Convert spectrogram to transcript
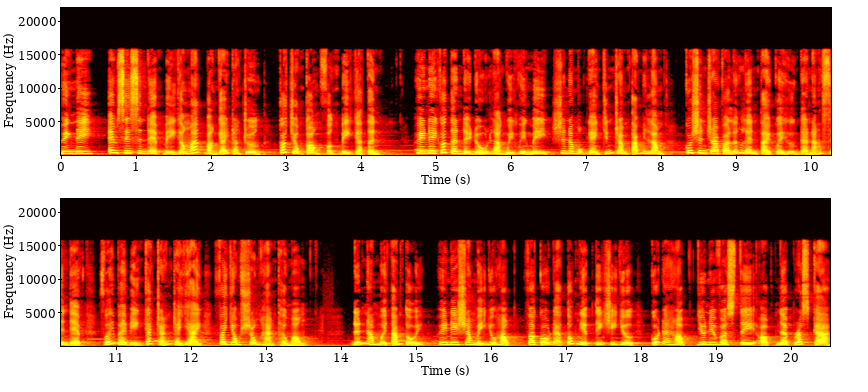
Huyền Ni, MC xinh đẹp bị gắn mát bằng gái trang trường, có chồng con vẫn bị gà tình. Huyền Ni có tên đầy đủ là Nguyễn Huyền My, sinh năm 1985. Cô sinh ra và lớn lên tại quê hương Đà Nẵng xinh đẹp với bãi biển cát trắng trải dài và dòng sông Hàn thơ mộng. Đến năm 18 tuổi, Huyền Ni sang Mỹ du học và cô đã tốt nghiệp tiến sĩ dược của Đại học University of Nebraska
